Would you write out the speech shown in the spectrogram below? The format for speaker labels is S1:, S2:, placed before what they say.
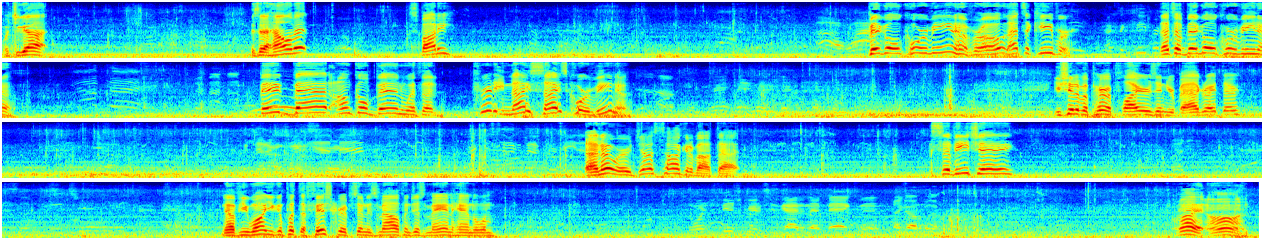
S1: What you got? Is it a halibut? Spotty? Big old Corvina, bro. That's a keeper. That's a big old Corvina. Big bad Uncle Ben with a pretty nice size Corvina. You should have a pair of pliers in your bag right there. I know, we were just talking about that. Ceviche. Now, if you want, you can put the fish grips in his mouth and just manhandle him.
S2: The orange fish grips he's got in that bag, man. I got them.
S1: Right on.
